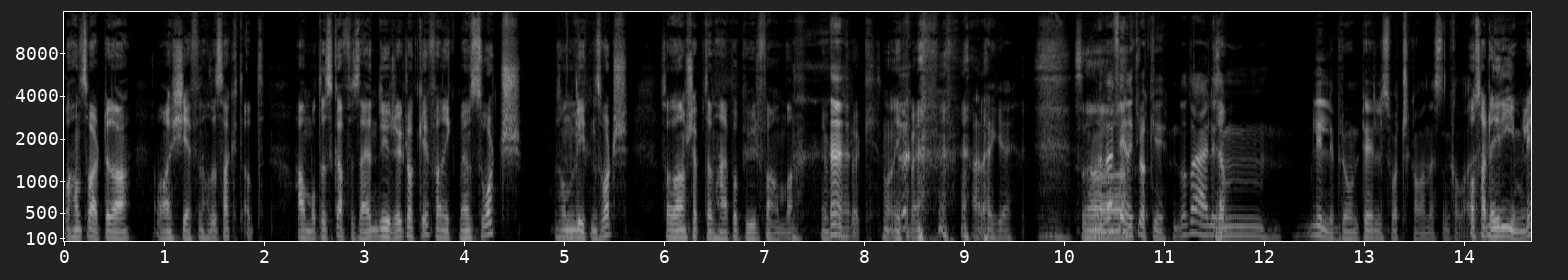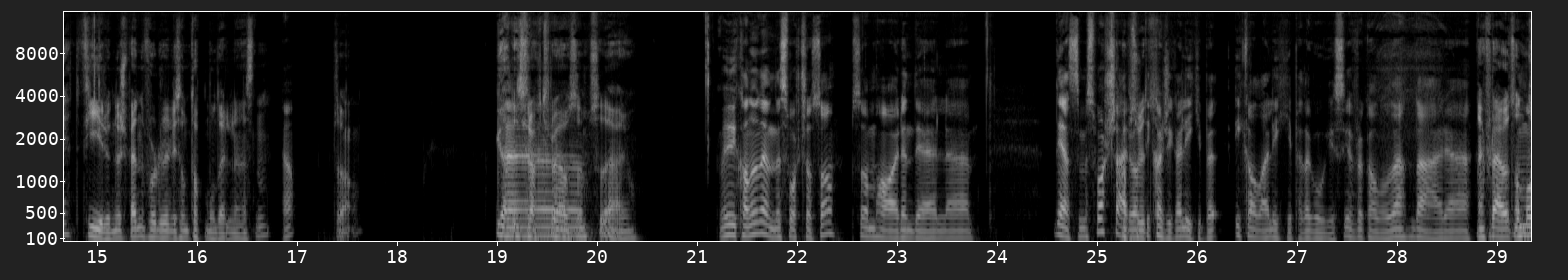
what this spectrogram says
og han svarte da at sjefen hadde sagt at han måtte skaffe seg en dyrere klokke, for han gikk med en Swatch, sånn liten Swatch. Så hadde han kjøpt den her på pur faen, da. En flikkflakk som han gikk med. Ja, det er gøy. Så, Men det er fine klokker. Og det er liksom lillebroren til Swatch, kan man nesten kalle det. Og så er det rimelig. 400 spenn får du liksom toppmodellene nesten. Ja. Så Gratis frakt, tror jeg Eh, også, så det er jo Men vi kan jo nevne Swatch også, som har en del eh, Det eneste med Swatch er jo at de kanskje ikke, er like, ikke alle er like pedagogiske, for å kalle det det. Er eh, Nei, for det er jo et sånt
